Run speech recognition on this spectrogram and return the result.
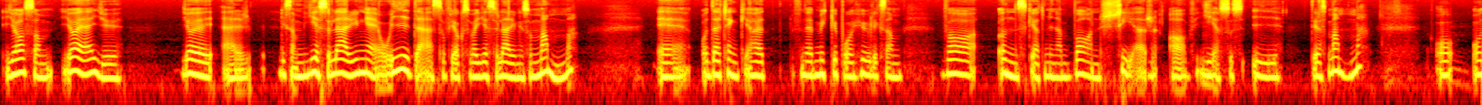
jag som jag är ju jag är liksom Jesu lärjunge och i det så får jag också vara Jesu lärjunge som mamma eh, och där tänker jag har jag funderat mycket på hur liksom vad önskar jag att mina barn ser av Jesus i deras mamma och, och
